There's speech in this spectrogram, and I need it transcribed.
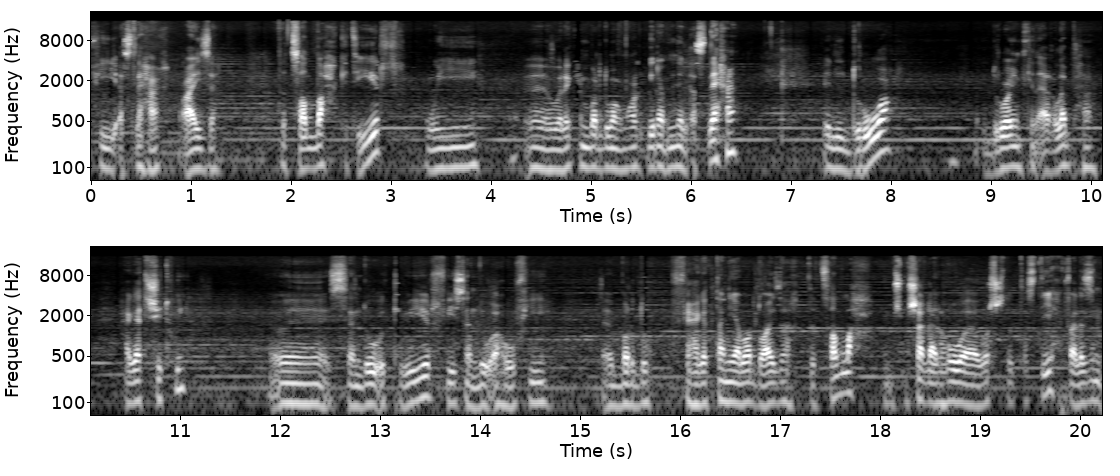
في أسلحة عايزة تتصلح كتير و ولكن برضو مجموعة كبيرة من الأسلحة. الدروع الدروع يمكن أغلبها حاجات شتوي. الصندوق الكبير في صندوق أهو فيه برضو في حاجات تانية برضو عايزة تتصلح مش مشغل هو ورشة التصليح فلازم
